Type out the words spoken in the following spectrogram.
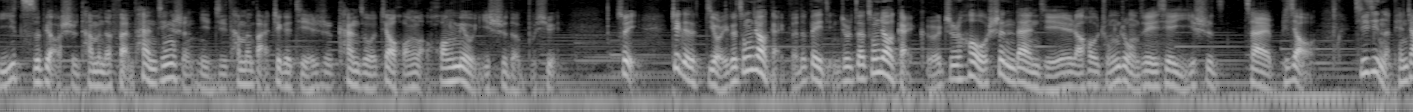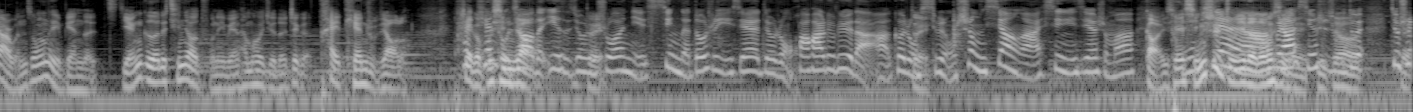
以此表示他们的反叛精神，以及他们把这个节日看作教皇老荒谬仪式的不屑。所以，这个有一个宗教改革的背景，就是在宗教改革之后，圣诞节，然后种种这些仪式，在比较激进的偏加尔文宗那边的严格的清教徒那边，他们会觉得这个太天主教了。太天主教教的意思就是说，你信的都是一些这种花花绿绿的啊，各种这种圣像啊，信一些什么搞一些图形式主义的东西啊非，常形式主义，对，就是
